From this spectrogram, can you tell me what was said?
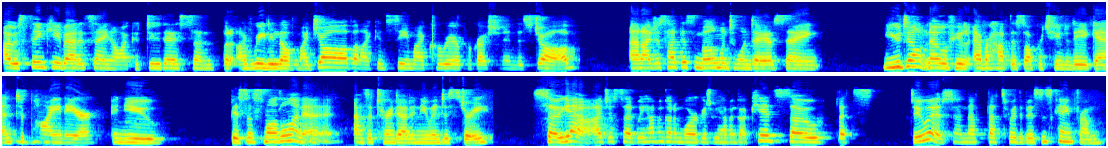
I was thinking about it saying, oh, I could do this, and but I really love my job and I can see my career progression in this job. And I just had this moment one day of saying, you don't know if you'll ever have this opportunity again to pioneer a new business model and uh, as it turned out a new industry. So yeah, I just said we haven't got a mortgage, we haven't got kids, so let's do it. And that that's where the business came from.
